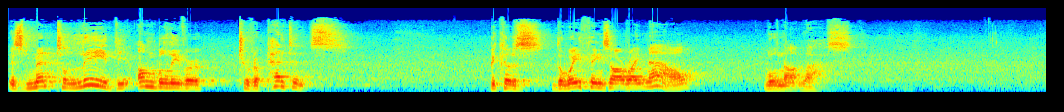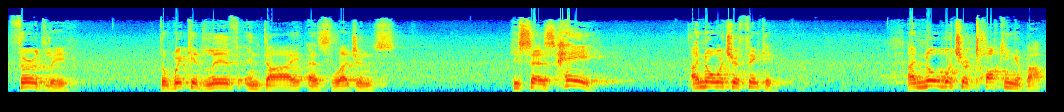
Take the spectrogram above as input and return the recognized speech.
is meant to lead the unbeliever to repentance. Because the way things are right now will not last. Thirdly, the wicked live and die as legends. He says, Hey, I know what you're thinking. I know what you're talking about.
